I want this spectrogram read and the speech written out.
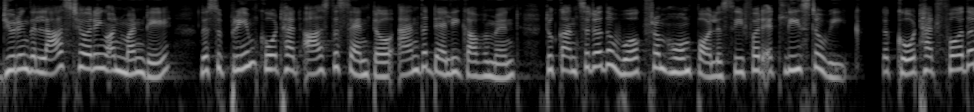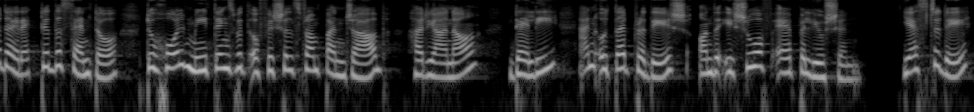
During the last hearing on Monday, the Supreme Court had asked the centre and the Delhi government to consider the work from home policy for at least a week. The court had further directed the centre to hold meetings with officials from Punjab, Haryana, Delhi, and Uttar Pradesh on the issue of air pollution. Yesterday,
